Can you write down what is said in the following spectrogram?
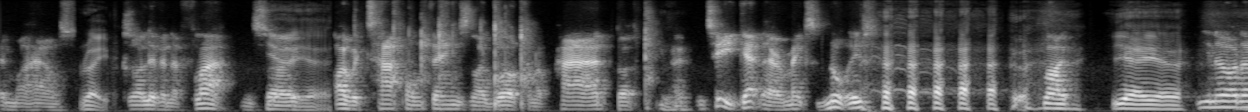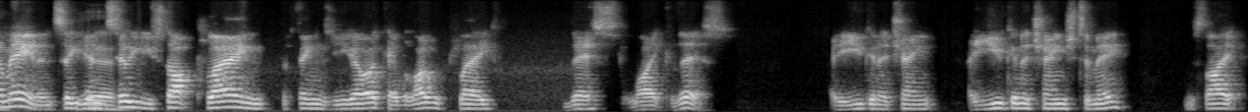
in my house Right. because I live in a flat. And so Yeah, yeah. I would tap on things and I'd work on a pad, but you know, mm-hmm. until you get there and make some noise, like, yeah. Yeah. you know what I mean? Until, Yeah. until you start playing the things and you go, okay, well, I would play this like this. Are you going to change? Are you going to change to me? It's like,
